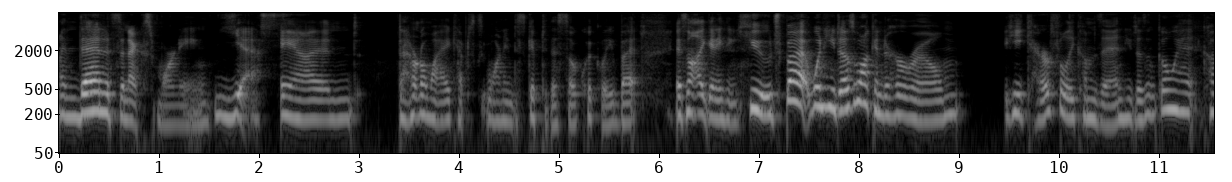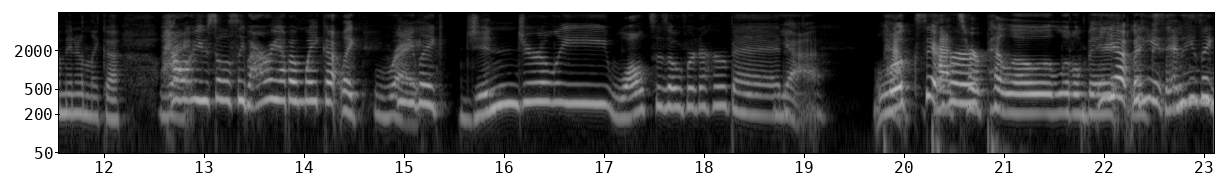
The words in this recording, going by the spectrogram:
and then it's the next morning, yes. and I don't know why I kept wanting to skip to this so quickly, but it's not like anything huge. But when he does walk into her room, he carefully comes in. He doesn't go in, come in and like a, how Right. are you still asleep? Hurry up and wake up! Like he Right. like gingerly waltzes over to her bed. yeah. looks Pat- at her. her pillow a little bit. yeah, but like, he and he's like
